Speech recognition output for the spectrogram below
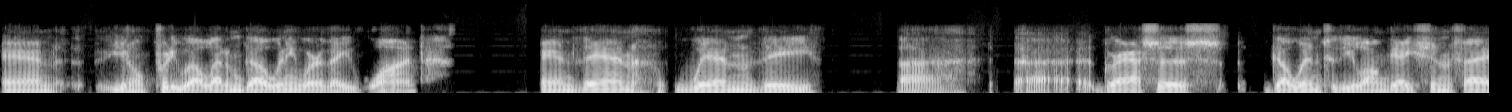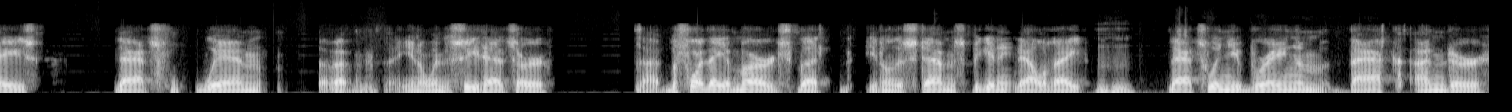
and you know, pretty well let them go anywhere they want. And then when the uh, uh, grasses go into the elongation phase. That's when, uh, you know, when the seed heads are uh, before they emerge, but you know the stems beginning to elevate. Mm-hmm. That's when you bring them back under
